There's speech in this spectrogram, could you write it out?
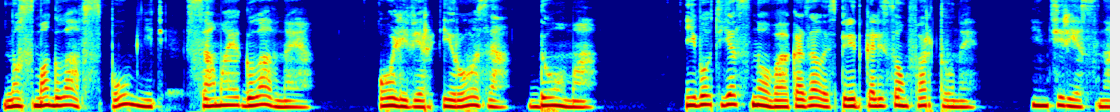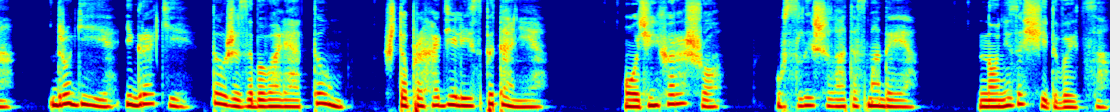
но смогла вспомнить самое главное. Оливер и Роза дома. И вот я снова оказалась перед колесом фортуны. Интересно, другие игроки тоже забывали о том, что проходили испытания? «Очень хорошо», — услышала от Асмодея. «Но не засчитывается».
